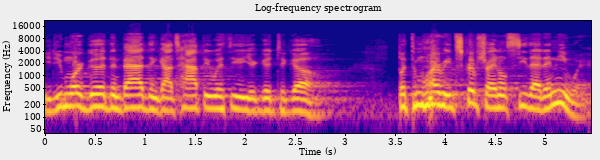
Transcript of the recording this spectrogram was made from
You do more good than bad, then God's happy with you, you're good to go. But the more I read scripture, I don't see that anywhere.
